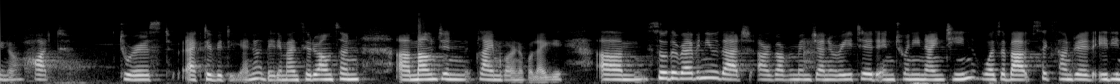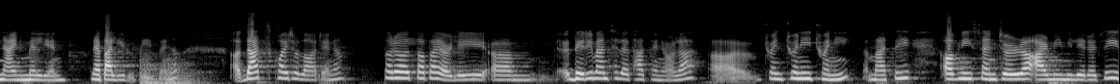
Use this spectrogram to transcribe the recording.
you know hot tourist activity होइन धेरै मान्छेहरू आउँछन् माउन्टेन क्लाइम्ब गर्नको लागि so the revenue that are government generated in twenty nineteen was about six hundred eighty nine million Nepali rupees होइन द्याट्स क्वाइट अ लट होइन तर तपाईँहरूले धेरै मान्छेलाई थाहा छैन होला ट्वेन्टी ट्वेन्टी ट्वेन्टीमा चाहिँ अग्नि सेन्टर र आर्मी मिलेर चाहिँ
